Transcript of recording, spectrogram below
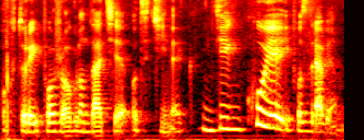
o której porze oglądacie odcinek. Dziękuję i pozdrawiam.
